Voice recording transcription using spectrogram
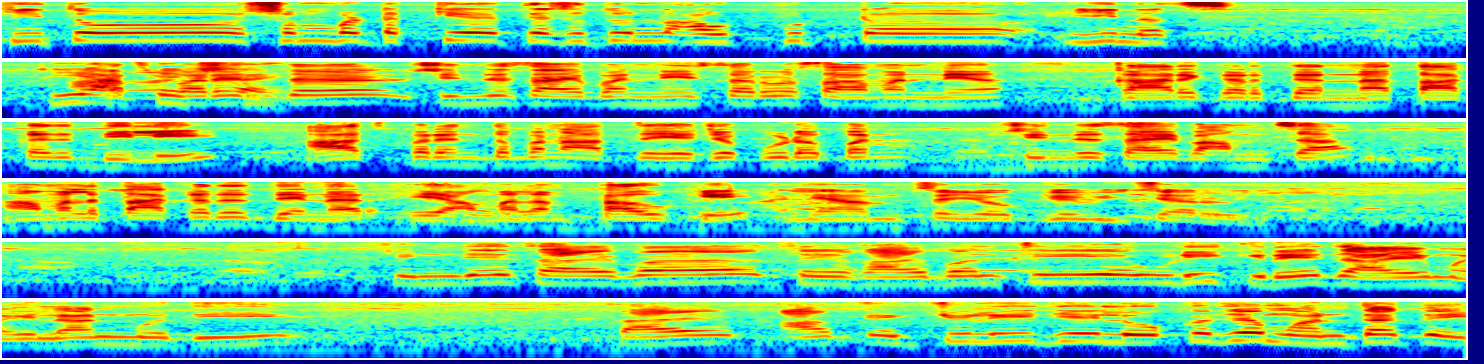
की तो शंभर टक्के त्याच्यातून आउटपुट येईनच. ही अपेक्षा आहे. आजपर्यंत शिंदे साहेबांनी सर्वसामान्य कार्यकर्त्यांना ताकद दिली. आजपर्यंत पण आता याच्यापुढे पण शिंदे साहेब आमचा आम्हाला ताकदच देणार. हे आम्हाला ठाऊक आहे. आणि आमचा योग्य विचार होईल. शिंदे साहेबा साहेबांची एवढी क्रेज आहे महिलांमध्ये साहेब ॲक्च्युली जे लोक जे म्हणतात आहे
